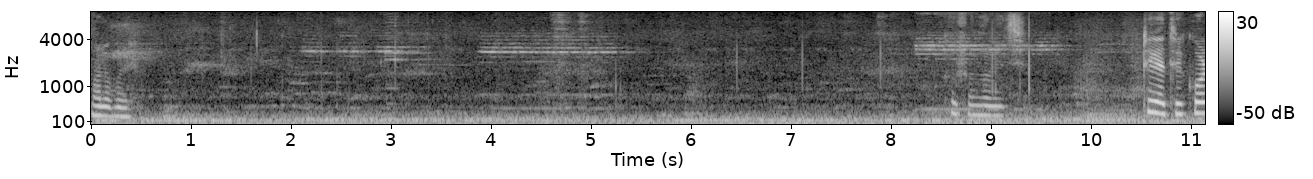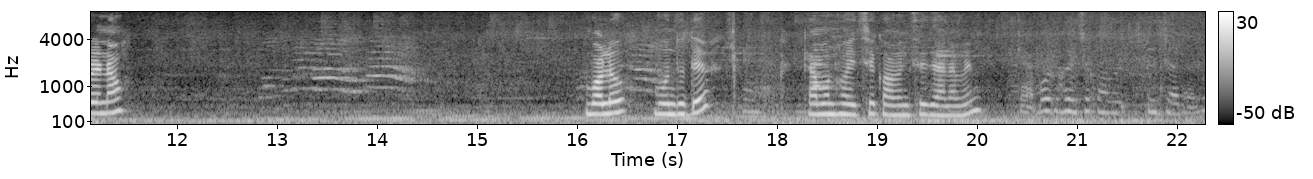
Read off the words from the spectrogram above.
ভালো করে। খুব সুন্দর হয়েছে। ঠিক আছে করে নাও। বলো বন্ধুদের। কেমন হয়েছে কমেন্টসে জানাবেন। কেমন হয়েছে কমেন্টে জানাবে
